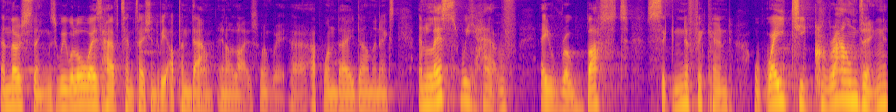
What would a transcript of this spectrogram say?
and those things, we will always have temptation to be up and down in our lives, won't we? Uh, up one day, down the next. Unless we have a robust, significant, weighty grounding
